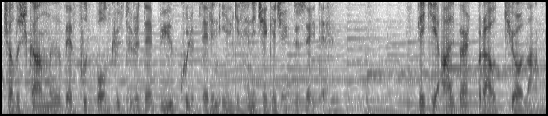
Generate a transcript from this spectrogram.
çalışkanlığı ve futbol kültürü de büyük kulüplerin ilgisini çekecek düzeyde. Peki Albert Braut Thioland,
